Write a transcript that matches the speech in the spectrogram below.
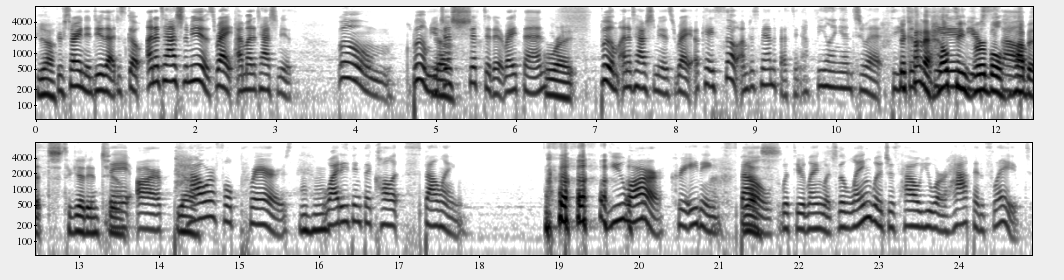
Yeah. if you're starting to do that just go unattached and amused. Right i'm unattached and amused. Boom boom you Yeah. just shifted it right then Right. Boom, unattached amused. Right. Okay, so I'm just manifesting. I'm feeling into it. So They're kind of healthy verbal habits to get into. They are Yeah. Mm-hmm. powerful prayers. Why do you think they call it spelling? you are creating spells Yes. with your language. The language is how you are half enslaved.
